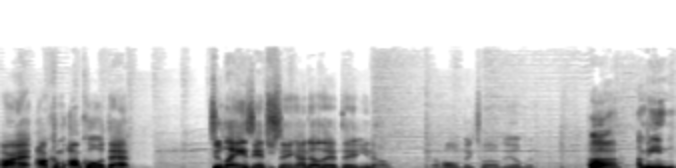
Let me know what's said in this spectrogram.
All right, I'll come. I'm cool with that. Tulane's interesting. I know that the you know the whole Big 12 deal, but Well, uh, I mean,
